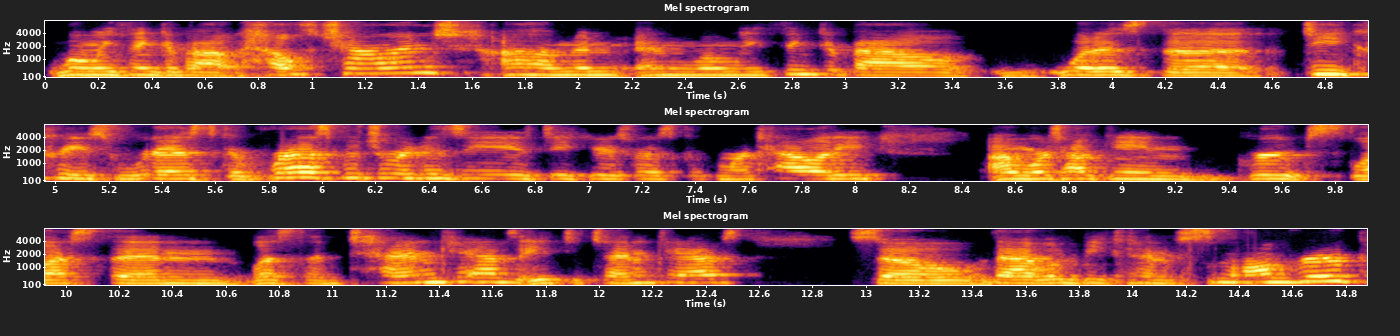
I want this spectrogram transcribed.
when we think about health challenge um, and, and when we think about what is the decreased risk of respiratory disease, decreased risk of mortality, um, we're talking groups less than less than 10 calves, eight to 10 calves. So that would be kind of small group.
